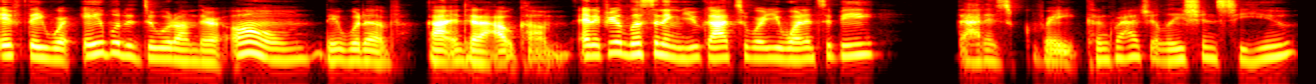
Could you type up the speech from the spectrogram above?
if they were able to do it on their own, they would have gotten to the outcome. And if you're listening, you got to where you wanted to be, that is great. Congratulations to you.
